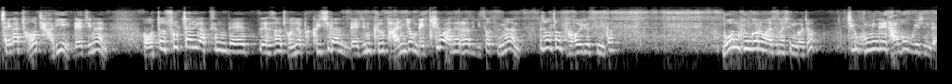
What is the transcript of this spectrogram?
제가 저 자리 내지는 어떤 술자리 같은 데에서 전혀 그 시간 내지는 그 반경 몇 킬로 안에라도 있었으면 저는 좀 다 걸겠습니까? 뭔 근거로 말씀하시는 거죠? 지금 국민들이 다 보고 계신데.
